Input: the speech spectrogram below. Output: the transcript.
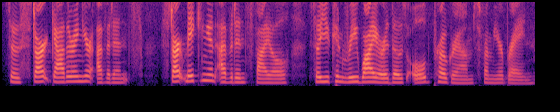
So start gathering your evidence, start making an evidence file so you can rewire those old programs from your brain.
